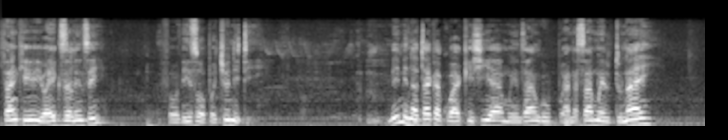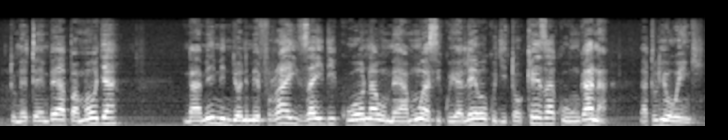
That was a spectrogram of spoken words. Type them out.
Thank you, Your Excellency, for this opportunity. Mimi nataka kuhakikishia mwenzangu Bwana Samuel Tunai, tumetembea pamoja na mimi ndio nimefurahi zaidi kuona umeamua siku ya leo kujitokeza kuungana na tulio wengi.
